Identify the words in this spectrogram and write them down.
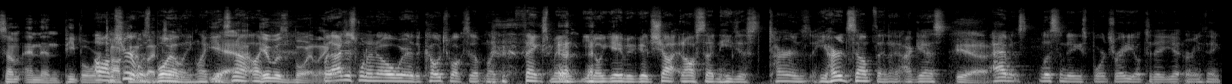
some, and then people were. Oh, I'm sure it was boiling. Of, Like, yeah, it's not like- it was boiling. But I just want to know where the coach walks up, like, thanks, man. You know, you gave it a good shot, and all of a sudden he just turns. He heard something, I guess. Yeah. I haven't listened to any sports radio today yet or anything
